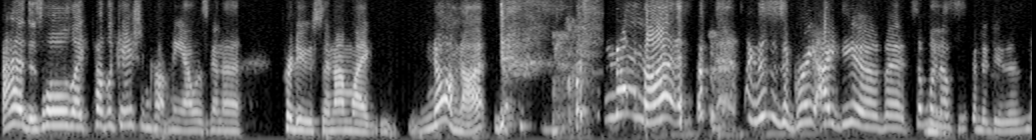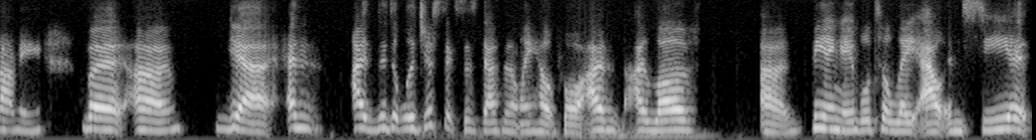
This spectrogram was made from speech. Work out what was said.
I had this whole like publication company I was gonna produce, and I'm like, no, I'm not. no, I'm not. like, this is a great idea, but someone else is gonna do this, not me. But uh, yeah, and I the logistics is definitely helpful. I I love uh, being able to lay out and see it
